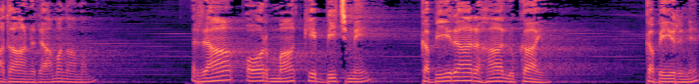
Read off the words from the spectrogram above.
അതാണ് രാമനാമം. രാ ഓർ മാ കെ ബീച്ച് മേ കബീര രഹാ ലുക്കായ് കബീറിന്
